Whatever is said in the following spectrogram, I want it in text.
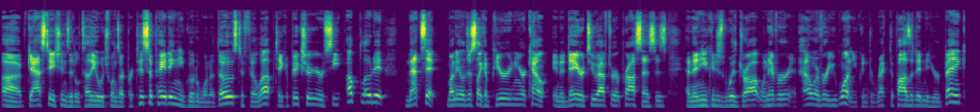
uh, gas stations. It'll tell you which ones are participating. You go to one of those to fill up, take a picture of your receipt, upload it, and that's it. Money will just like appear in your account in a day or two after it processes, and then you can just withdraw it whenever and however you want. You can direct deposit into your bank,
